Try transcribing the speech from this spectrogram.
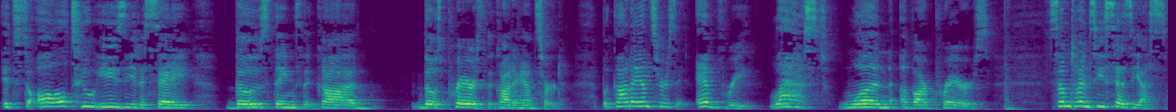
it's all too easy to say those things that God, those prayers that God answered. But God answers every last one of our prayers. Sometimes he says yes.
